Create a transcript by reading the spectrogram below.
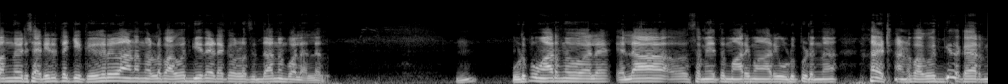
വന്ന ഒരു ശരീരത്തേക്ക് കയറുകയാണെന്നുള്ള ഭഗവത്ഗീതയുടെ ഒക്കെ ഉള്ള സിദ്ധാന്തം പോലെ അല്ലത്. ഉടുപ്പ് മാറുന്ന പോലെ എല്ലാ സമയത്തും മാറി മാറി ഉടുപ്പിടുന്ന ആയിട്ടാണ് ഭഗവത്ഗീതക്കാരൻ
